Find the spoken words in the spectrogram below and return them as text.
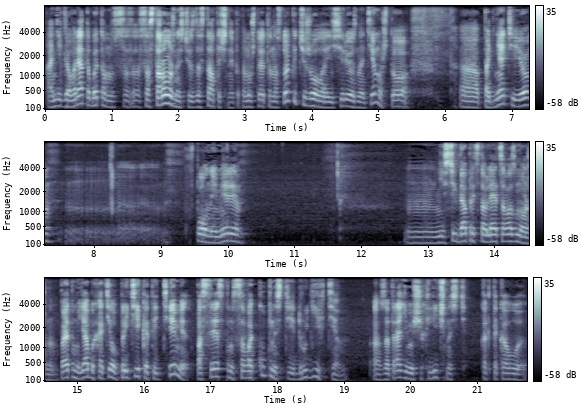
они говорят об этом с, с осторожностью, с достаточной, потому что это настолько тяжелая и серьезная тема, что э, поднять ее в полной мере не всегда представляется возможным. Поэтому я бы хотел прийти к этой теме посредством совокупности других тем, а, затрагивающих личность как таковую.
